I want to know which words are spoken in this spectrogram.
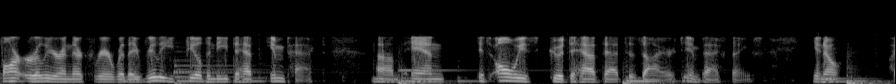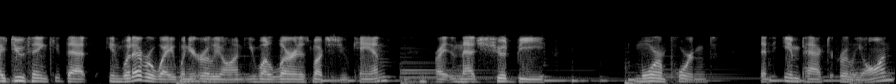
far earlier in their career where they really feel the need to have impact. Um, and it's always good to have that desire to impact things. You know, I do think that in whatever way, when you're early on, you want to learn as much as you can, right? And that should be more important than impact early on.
